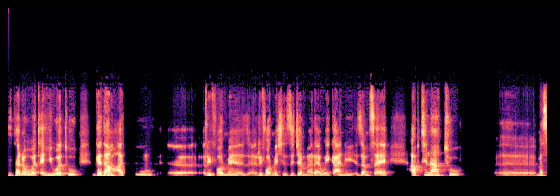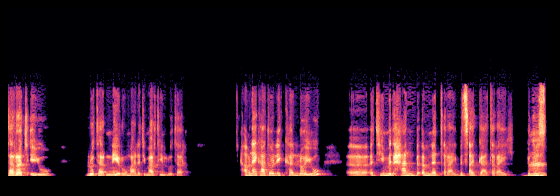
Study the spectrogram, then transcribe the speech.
ዝተለወጠ ሂወቱ ገዳም ኣቱ ሪፎርሜሽን ዝጀመረ ወይ ከዓኒ ዘምፅአ ኣብቲ ናቱ መሰረት እዩ لوتر نيرو مالتي مارتين لوتر أبناي كاثوليك كلويو أتي مدحن بأمنة تراي بتسأجع تراي بكريست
